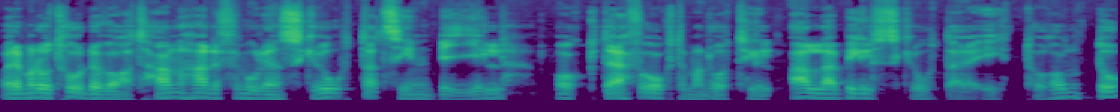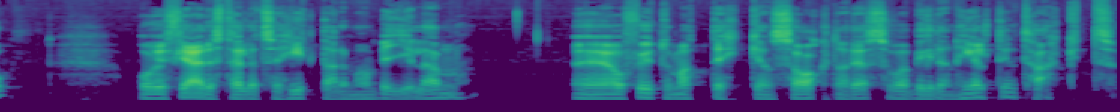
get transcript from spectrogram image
Och det man då trodde var att han hade förmodligen skrotat sin bil och därför åkte man då till alla bilskrotare i Toronto. Och vid fjärde stället så hittade man bilen. Eh, Och förutom att däcken saknades så var bilen helt intakt.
